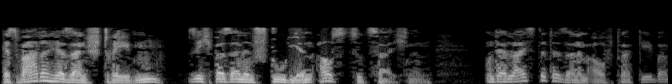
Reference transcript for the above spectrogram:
Es war daher sein Streben, sich bei seinen Studien auszuzeichnen, und er leistete seinem Auftraggeber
